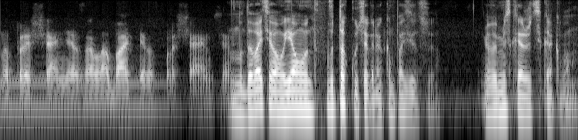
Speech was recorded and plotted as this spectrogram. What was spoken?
на прощание за лобать и распрощаемся? Ну, давайте я вам, я вам вот такую сыграю композицию. Вы мне скажете, как вам.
